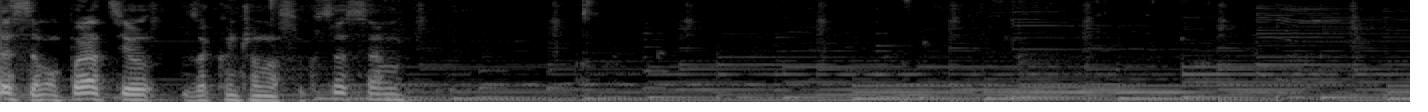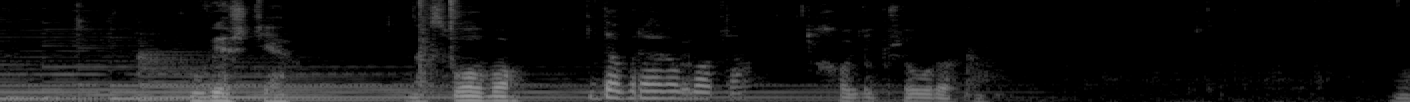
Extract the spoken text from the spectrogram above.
Sukcesem. Operacja zakończona sukcesem. Uwierzcie na słowo, Dobra robota. chodzi przeuroka. No.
